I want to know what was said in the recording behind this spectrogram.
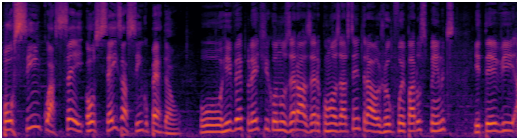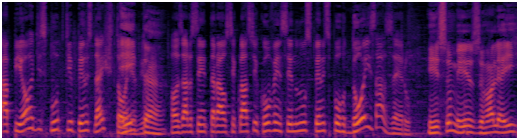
por 5 a 6 ou 6 a 5, perdão. O River Plate ficou no 0 a 0 com o Rosário Central. O jogo foi para os pênaltis e teve a pior disputa de pênaltis da história. Eita. Rosário Central se classificou vencendo nos pênaltis por 2 a 0. Isso mesmo, olha aí.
